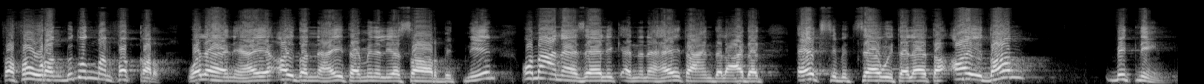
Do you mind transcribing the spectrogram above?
ففورا بدون ما نفكر ولا نهاية أيضا نهايتها من اليسار باثنين. ومعنى ذلك أن نهايتها عند العدد إكس بتساوي ثلاثة أيضا باثنين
